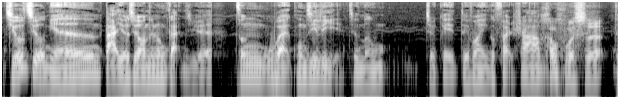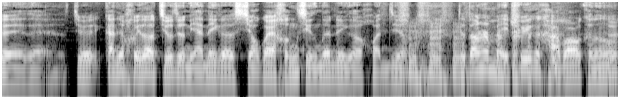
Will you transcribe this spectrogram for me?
九九年打游戏王那种感觉，增五百攻击力就能就给对方一个反杀嘛，很朴实。对对，就感觉回到九九年那个小怪横行的这个环境，就当时每出一个卡包，可能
